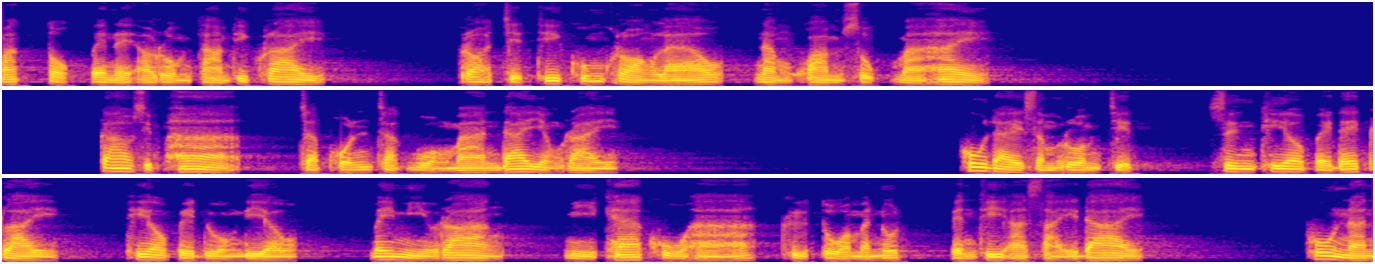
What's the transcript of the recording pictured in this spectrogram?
มักตกไปในอารมณ์ตามที่ใคร่เพราะจิตที่คุ้มครองแล้วนำความสุขมาให้ 95. จะพ้นจากบ่วงมารได้อย่างไร ผู้ใดสำรวมจิต ซึ่งเที่ยวไปได้ไกล เที่ยวไปดวงเดียว ไม่มีร่าง มีแค่คูหาคือตัวมนุษย์เป็นที่อาศัยได้ ผู้นั้น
